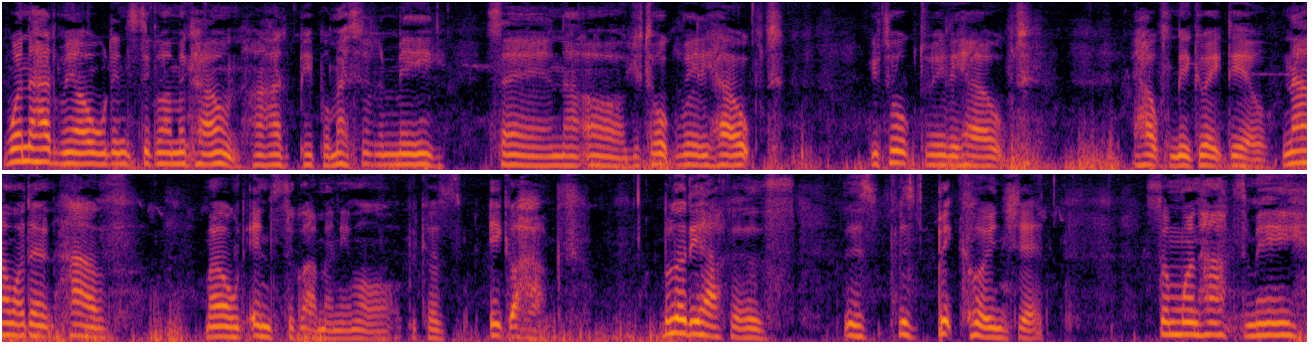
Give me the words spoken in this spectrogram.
When I had my old Instagram account, I had people messaging me saying that, oh, your talk really helped. Your talk really helped helps me a great deal. Now I don't have my old Instagram anymore because it got hacked. bloody hackers. This this Bitcoin shit. Someone hacked me.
